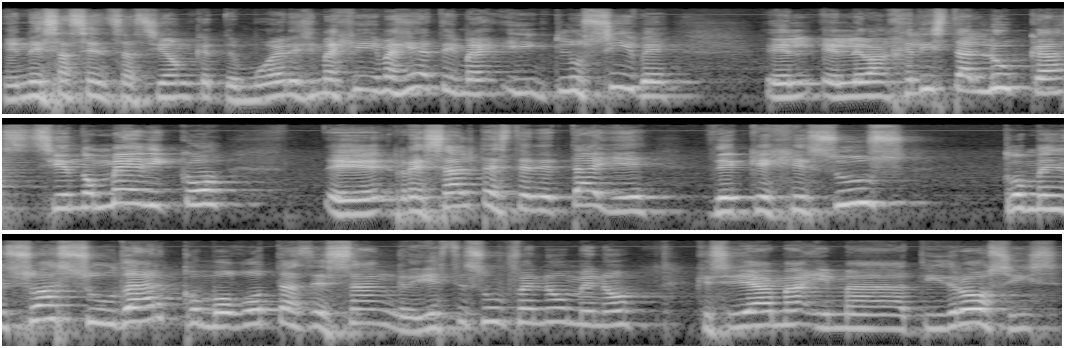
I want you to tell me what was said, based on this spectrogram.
En esa sensación que te mueres. Imagínate, inclusive el, el evangelista Lucas, siendo médico, eh, resalta este detalle de que Jesús comenzó a sudar como gotas de sangre. Y este es un fenómeno que se llama hematidrosis,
